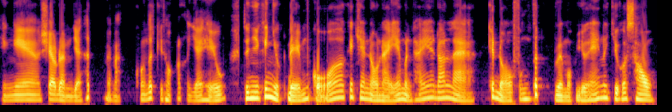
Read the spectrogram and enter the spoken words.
thì nghe Sheldon giải thích về mặt phân tích kỹ thuật rất là dễ hiểu. Tuy nhiên cái nhược điểm của cái channel này mình thấy đó là cái độ phân tích về một dự án nó chưa có sâu.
